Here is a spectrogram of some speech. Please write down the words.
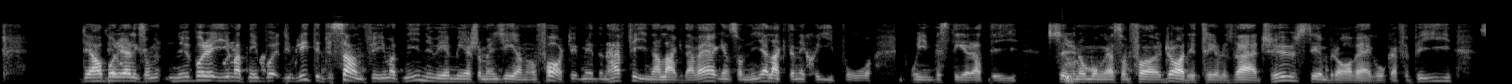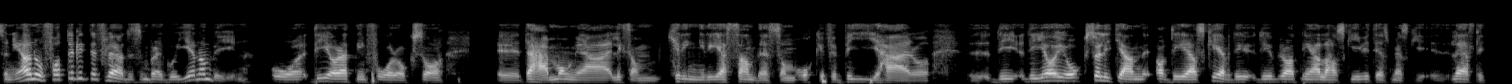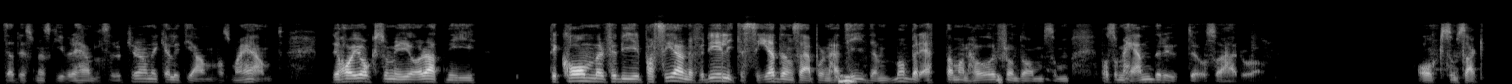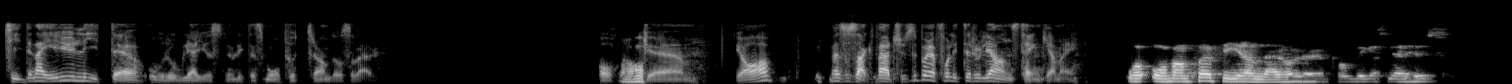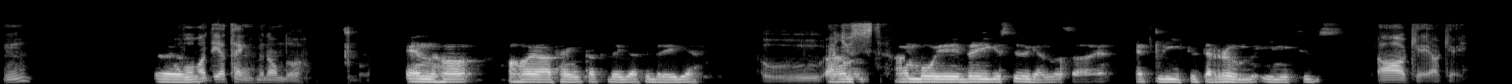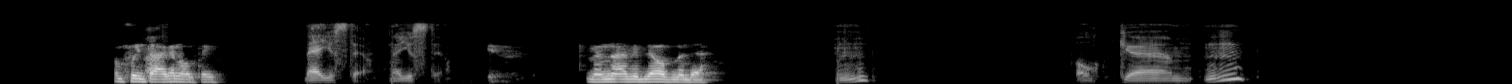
det har börjat liksom, nu börjar i och med att ni, det blir lite intressant för i och med att ni nu är mer som en genomfart med den här fina lagda vägen som ni har lagt energi på och investerat i så är det nog många som föredrar. Det är ett trevligt värdshus, det är en bra väg att åka förbi. Så ni har nog fått ett litet flöde som börjar gå igenom byn och det gör att ni får också Eh, det här många liksom kringresande som åker förbi här och eh, det, det gör ju också lite grann av det jag skrev. Det, det är bra att ni alla har skrivit det som jag skri, läst lite av det som jag skriver i händelser och krönika lite grann vad som har hänt. Det har ju också med att göra att ni det kommer förbi passerande för det är lite seden så här på den här tiden. Man berättar, man hör från dem som, vad som händer ute och så här då. Och som sagt, tiderna är ju lite oroliga just nu, lite småputtrande och sådär. Och ja. Eh, ja, men som sagt, värdshuset börjar få lite rullians tänker jag mig. Och ovanför fyran där håller det på att byggas mer hus. Mm. Um, och vad var det tänkt med dem då? En har, har jag tänkt att bygga till Brygge. Oh, ja. Han, han bor ju i Bryggestugan, alltså ett litet rum i mitt hus. Ja, okej, okay, okej. Okay. Han får inte ja. äga någonting. Nej, just det. Nej, just det. Men när vi blir av med det. Mm. Och, eh, mm.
